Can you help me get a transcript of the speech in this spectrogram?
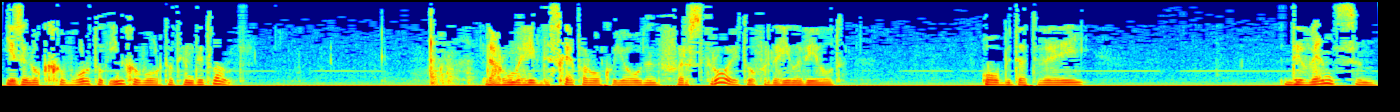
Die zijn ook geworteld, ingeworteld in dit land. Daarom heeft de schepper ook Joden verstrooid over de hele wereld. Opdat wij de wensen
